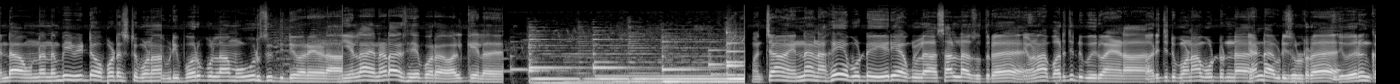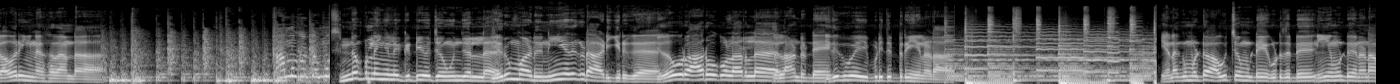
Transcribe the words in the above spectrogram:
ஏன்டா உன்னை நம்பி வீட்டை ஒப்படைச்சிட்டு போனா? இப்படி பொறுப்பு இல்லாம ஊர் சுத்திட்டு வரையடா. நீ எல்லாம் என்னடா செய்ய போற வாழ்க்கையில? மச்சான் என்ன நகையை போட்டு ஏரியாவுக்குள்ள அசால்டா சுத்துற? எவனா பறிச்சுட்டு போயிருவாங்கடா பறிச்சுட்டு போனா போட்டுண்டா. ஏன்டா இப்படி சொல்ற? இது வெறும் கவரிங் நகை தான்டா. சின்ன பிள்ளைங்களை கிட்டி வச்ச ஊஞ்சல்ல எருமாடு நீ எதுக்குடா அடிக்கிறக்க ஏதோ ஒரு ஆர்வ கோளாறுல விளாண்டுட்டேன். இதுக்கு போய் இப்படி திட்டுறீங்களடா. எனக்கு மட்டும் அவுச்ச முட்டையை கொடுத்துட்டு நீங்க மட்டும் என்னடா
